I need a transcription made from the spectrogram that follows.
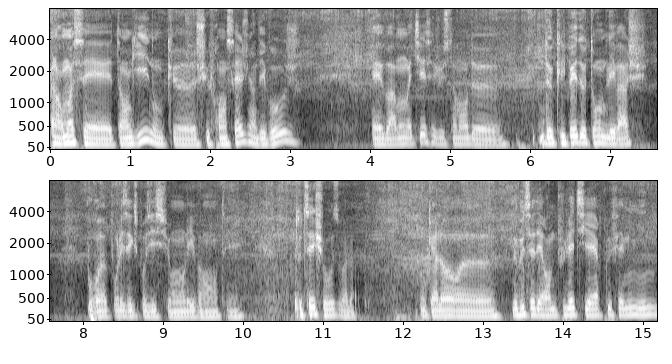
Alors moi c'est Tanguy, donc euh, je suis français, je viens des Vosges. Et bah mon métier c'est justement de, de clipper, de tondre les vaches pour, euh, pour les expositions, les ventes et toutes ces choses, voilà. Donc alors le but c'est de les rendre plus laitières, plus féminines,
